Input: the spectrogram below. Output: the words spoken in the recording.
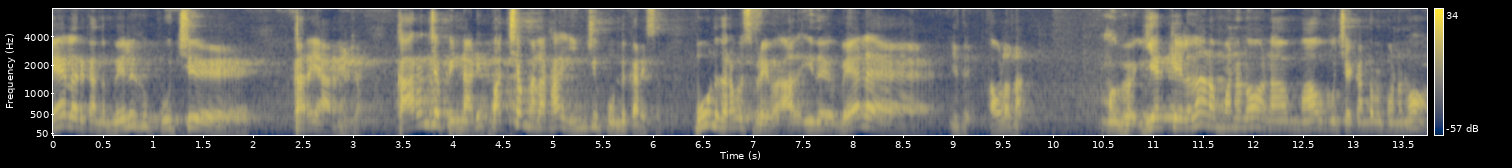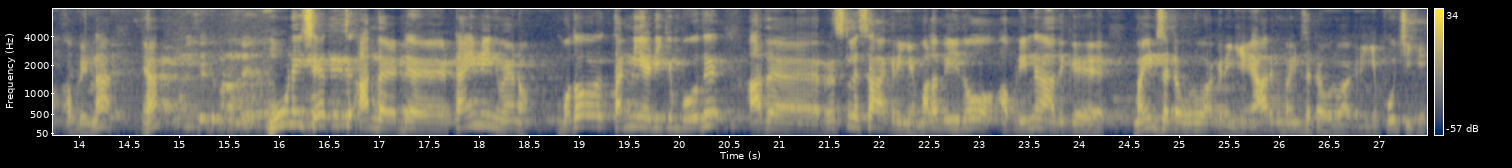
மேலே இருக்க அந்த மெழுகு பூச்சி கரைய ஆரம்பிக்கும். கரைஞ்ச பின்னாடி பச்சை மிளகாய் இஞ்சி பூண்டு கரைசல். மூணு தடவை ஸ்ப்ரே அது இது வேலை இது அவ்வளோதான் இயற்கையில் தான் நம்ம பண்ணணும். நான் மாவு பூச்சியை கண்ட்ரோல் பண்ணணும் அப்படின்னா ஏன்? மூணை சேர்த்து அந்த டைமிங் வேணும். மொதல் தண்ணி அடிக்கும்போது அதை ரெஸ்ட்லெஸ்ஸாக ஆக்குறீங்க. மழை பெய்யுதோ அப்படின்னு அதுக்கு மைண்ட் செட்டை உருவாக்குறீங்க. யாருக்கு மைண்ட் செட்டை உருவாக்குறீங்க? பூச்சிக்கு.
